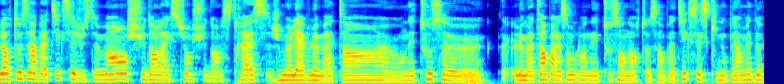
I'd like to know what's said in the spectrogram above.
L'orthosympathique, c'est justement, je suis dans l'action, je suis dans le stress, je me lève le matin, euh, on est tous, euh, le matin par exemple, on est tous en orthosympathique, c'est ce qui nous permet de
